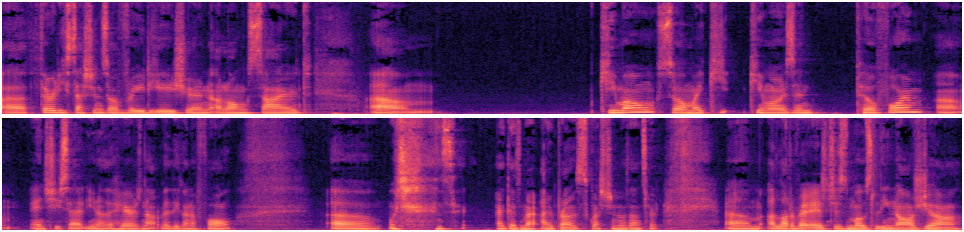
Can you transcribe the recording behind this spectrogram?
uh, 30 sessions of radiation alongside um, chemo. So my ke- chemo is in pill form, um, and she said, you know, the hair is not really gonna fall, uh, which is, I guess, my eyebrows question was answered. Um, a lot of it is just mostly nausea,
